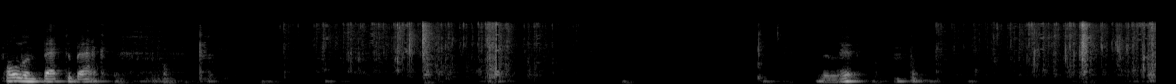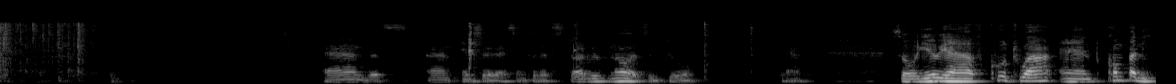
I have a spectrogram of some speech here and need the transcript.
Poland back to back. Little hit. And that's an insert, I think. So let's start with, no, it's a dual. Damn. So here we have Courtois and Company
